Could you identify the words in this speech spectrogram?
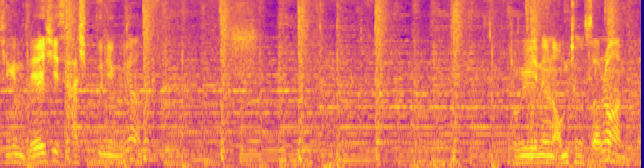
지금 4시 40분이고요. 여기는 엄청 썰렁합니다.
